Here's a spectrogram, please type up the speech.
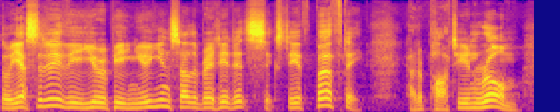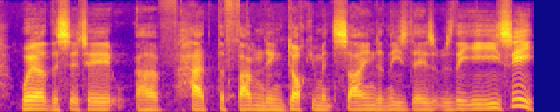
So yesterday, the European Union celebrated its 60th birthday. Had a party in Rome where the city uh, had the founding document signed, and these days it was the EEC.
